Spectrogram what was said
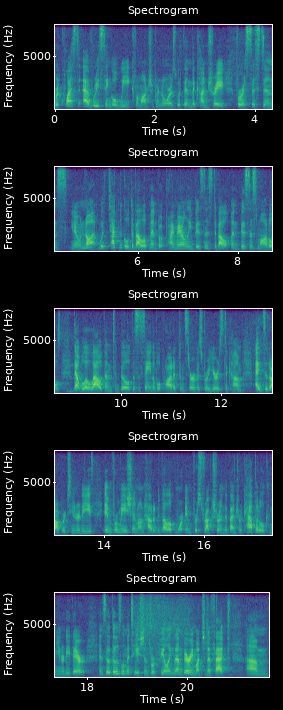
requests every single week from entrepreneurs within the country for assistance, you know, not with technical development, but primarily business development, business models that will allow them to build a sustainable product and service for years to come, exit opportunities, information on how to develop more infrastructure in the venture capital community there. And so those limitations, we're feeling them very much in effect. Um,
